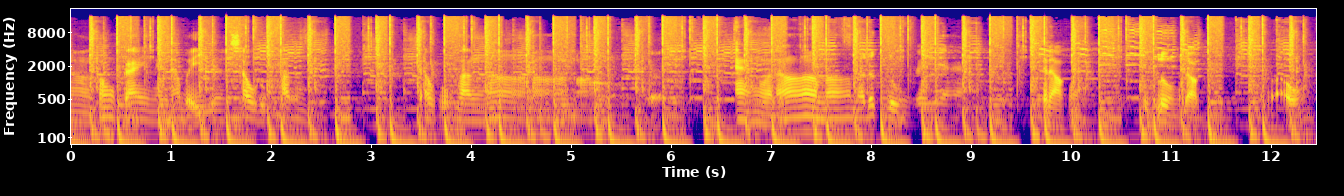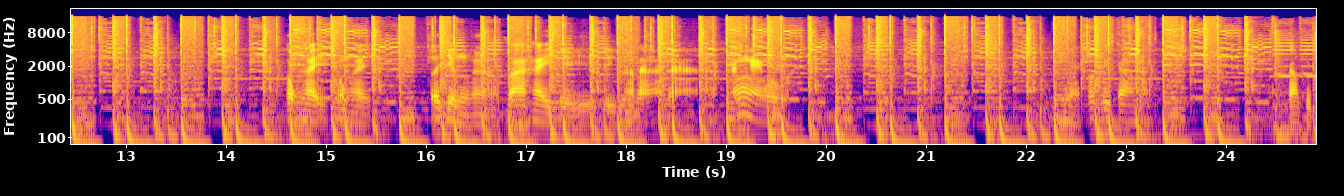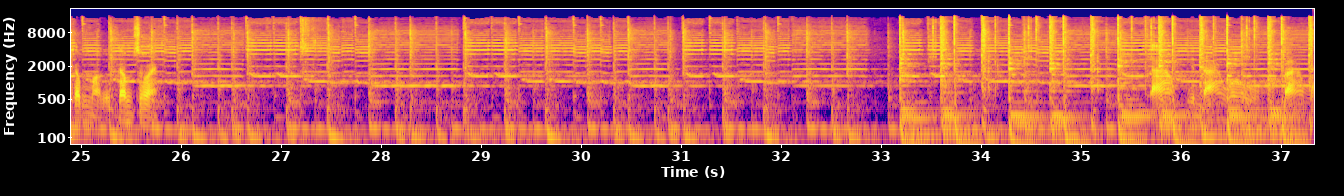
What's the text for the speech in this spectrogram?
À, có một cây này nó bị ờ, sâu đục phân sâu đục phân nó nó ăn và nó nó nó đứt luôn cái à, cái đọt này. Đứt luôn đọt. Ổn không hay không hay. Tới chừng à, ba hay thì thì nó đã đã cắn ngang luôn rồi. Nhà có cây cam này cam thì cam mà cam xoàn đá nhìn đá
